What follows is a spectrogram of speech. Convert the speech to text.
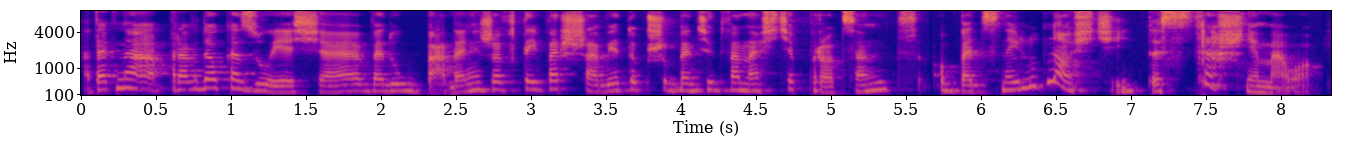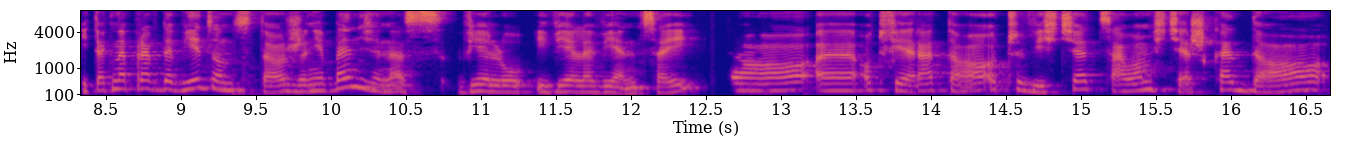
A tak naprawdę okazuje się, według badań, że w tej Warszawie to przybędzie 12% obecnej ludności. To jest strasznie mało. I tak naprawdę wiedząc, widząc to, że nie będzie nas wielu i wiele więcej, to e, otwiera to oczywiście całą ścieżkę do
